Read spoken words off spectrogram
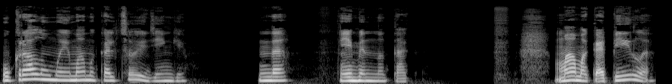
украла у моей мамы кольцо и деньги. Да, именно так. Мама копила,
